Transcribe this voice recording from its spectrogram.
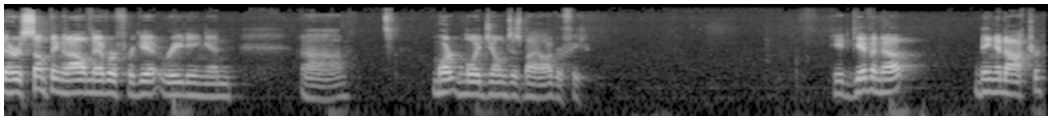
There is something that I'll never forget reading in uh, Martyn Lloyd-Jones's biography. He had given up being a doctor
